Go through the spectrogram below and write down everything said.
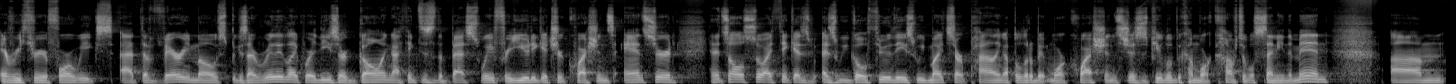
every three or four weeks at the very most, because I really like where these are going. I think this is the best way for you to get your questions answered, and it's also I think as as we go through these, we might start piling up a little bit more questions just as people become more comfortable sending them in. Um,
